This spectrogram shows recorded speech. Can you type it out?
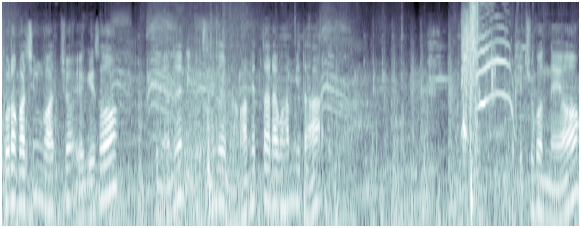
돌아가신 것 같죠? 여기서 그녀는 이제 생을 마감했다라고 합니다. 이렇게 죽었네요.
